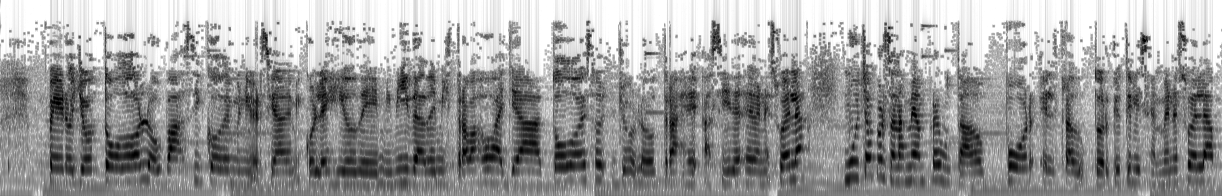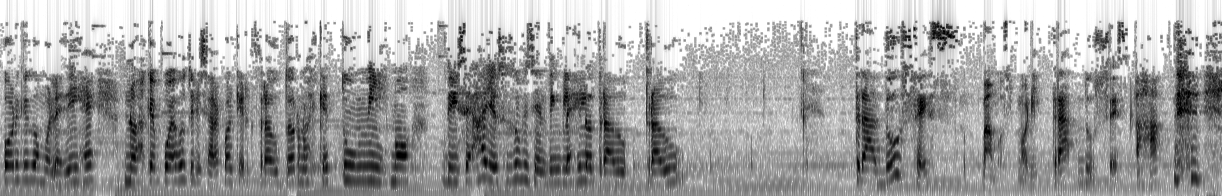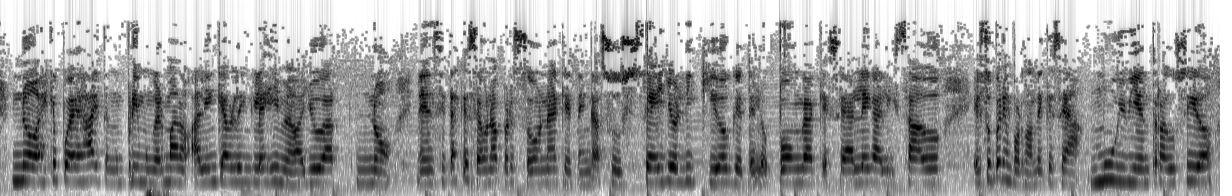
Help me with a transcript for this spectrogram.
pero yo todo lo básico de mi universidad, de mi colegio, de mi vida, de mis trabajos allá, todo eso yo lo traje así desde Venezuela. Muchas personas me han preguntado por el traductor que utilicé en Venezuela, porque como les dije, no es que puedes utilizar cualquier traductor, no es que tú mismo dices, ay, yo sé suficiente inglés y lo tradu, tradu traduces vamos, morir, traduces, ajá. no es que puedes, ay, tengo un primo, un hermano, alguien que hable inglés y me va a ayudar. No, necesitas que sea una persona que tenga su sello líquido, que te lo ponga, que sea legalizado. Es súper importante que sea muy bien traducido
